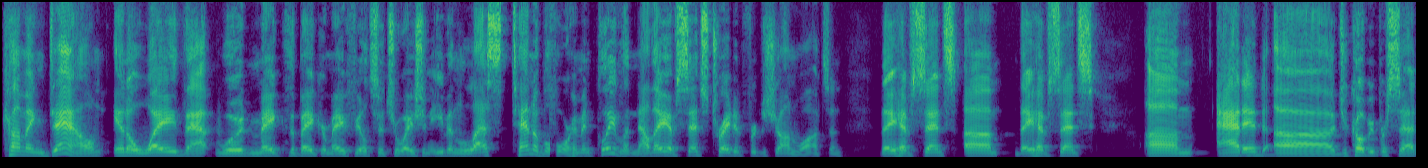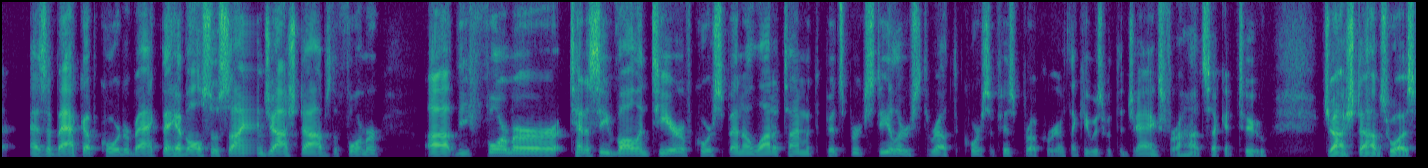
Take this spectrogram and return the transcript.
coming down in a way that would make the Baker Mayfield situation even less tenable for him in Cleveland. Now they have since traded for Deshaun Watson. They have since um, they have since um, added uh, Jacoby Brissett as a backup quarterback. They have also signed Josh Dobbs, the former uh, the former Tennessee Volunteer. Of course, spent a lot of time with the Pittsburgh Steelers throughout the course of his pro career. I think he was with the Jags for a hot second too. Josh Dobbs was.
